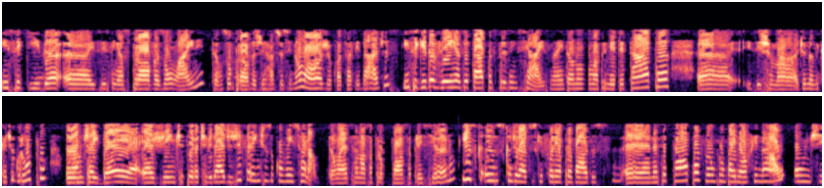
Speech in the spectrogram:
Em seguida, uh, existem as provas online, então são provas de raciocínio lógico, atualidades. Em seguida, vêm as etapas presenciais, né? Então, numa primeira etapa, uh, existe uma dinâmica de grupo, onde a ideia é a gente ter atividades diferentes do convencional. Então, essa é a nossa proposta para esse ano. E os, os, candidatos que forem aprovados uh, nessa etapa vão para um painel final, onde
